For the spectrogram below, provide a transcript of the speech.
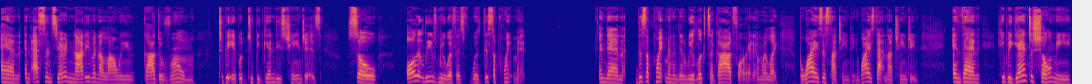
and in essence, you're not even allowing God the room to be able to begin these changes. So all it leaves me with is with disappointment. And then disappointment, and then we look to God for it and we're like, but why is this not changing? Why is that not changing? And then he began to show me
